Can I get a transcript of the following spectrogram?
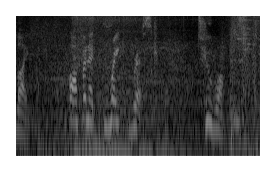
Life, often at great risk. Too often.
